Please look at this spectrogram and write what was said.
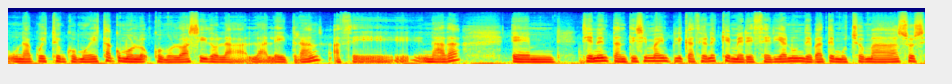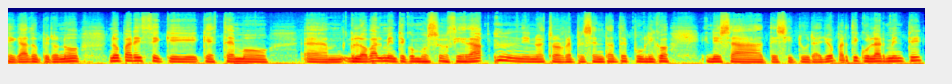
una cuestión como esta, como lo, como lo ha sido la, ley trans hace nada, em, tienen tantísimas implicaciones que merecerían un debate mucho más sosegado, pero no, no parece que, estemos em, globalmente como sociedad ni nuestros representantes públicos en esa tesitura. Yo particularmente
